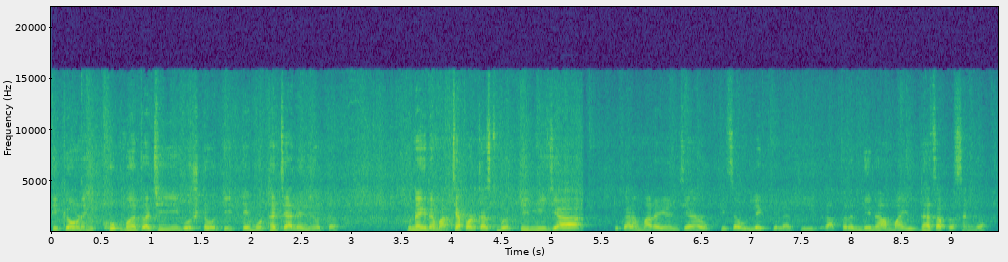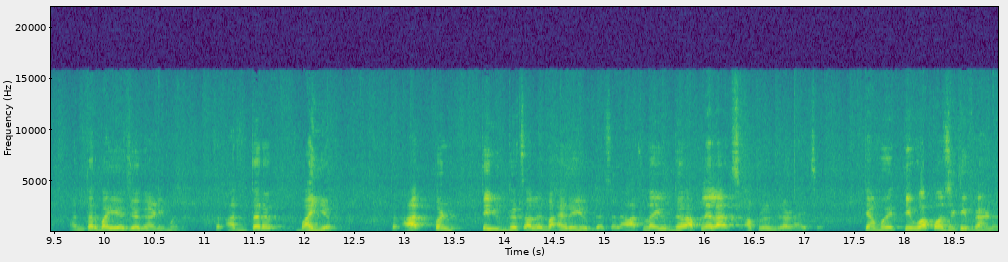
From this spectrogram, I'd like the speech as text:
टिकवणं ही खूप महत्त्वाची गोष्ट होती. ते मोठं चॅलेंज होतं. पुन्हा एकदा मागच्या पॉडकास्टवरती मी ज्या तुकाराम महाराजांच्या उक्तीचा उल्लेख केला की रात्रंदिन आम्हा युद्धाचा प्रसंग अंतर्बाह्य जग आणि मन. तर अंतर्बाह्य तर आत पण ते युद्ध चालू आहे बाहेरही युद्ध चालू आहे. आतला युद्ध आपल्यालाच आपलं लढायचं आहे त्यामुळे तेव्हा पॉझिटिव्ह राहणं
